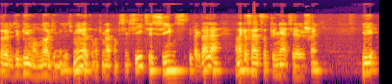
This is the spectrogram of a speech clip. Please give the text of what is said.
которая любима многими людьми, это, например, там SimCity, Sims и так далее – она касается принятия решений. И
